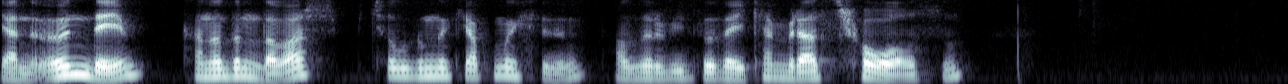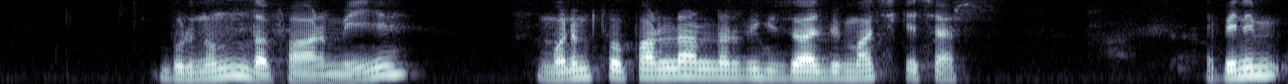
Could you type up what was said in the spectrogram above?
Yani öndeyim. Kanadım da var. Çılgınlık yapmak istedim. Hazır videodayken biraz şov olsun. Bruno'nun da farmı iyi. Umarım toparlarlar ve güzel bir maç geçer. Benim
